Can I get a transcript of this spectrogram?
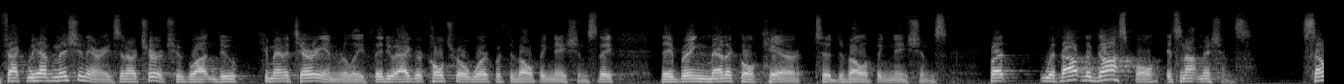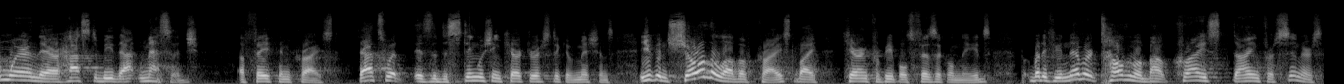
In fact, we have missionaries in our church who go out and do humanitarian relief. They do agricultural work with developing nations. They, they bring medical care to developing nations. But without the gospel, it's not missions. Somewhere in there has to be that message of faith in Christ. That's what is the distinguishing characteristic of missions. You can show the love of Christ by caring for people's physical needs, but if you never tell them about Christ dying for sinners,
